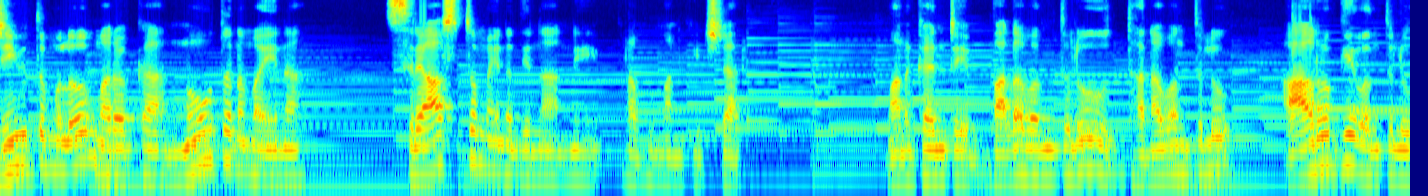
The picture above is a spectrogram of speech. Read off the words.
జీవితంలో మరొక నూతనమైన శ్రేష్టమైన దినాన్ని ప్రభు మనకిచ్చారు. మనకంటే బలవంతులు ధనవంతులు ఆరోగ్యవంతులు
